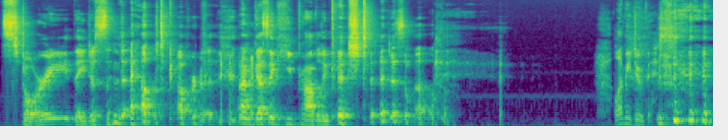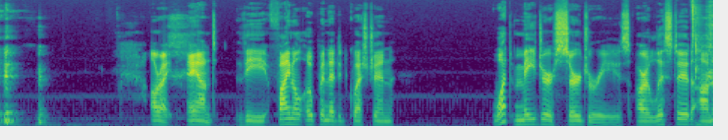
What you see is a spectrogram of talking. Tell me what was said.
story, they just send Al to cover it. And I'm guessing he probably pitched it as well. Let me do this. All right, and the final open-ended question: What major surgeries are listed on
